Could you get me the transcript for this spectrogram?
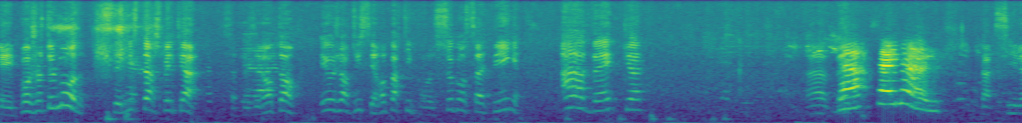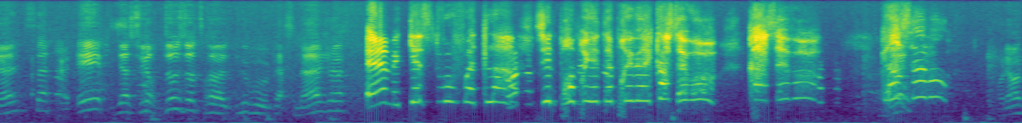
Et bonjour tout le monde, c'est Mister HPK, ça faisait longtemps. Et aujourd'hui c'est reparti pour le second sampling avec... Avec Dark Silence. Dark Silence et bien sûr deux autres nouveaux personnages. Eh mais qu'est-ce que vous faites là? C'est une propriété privée, cassez-vous! Cassez-vous! Cassez-vous! On est en-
